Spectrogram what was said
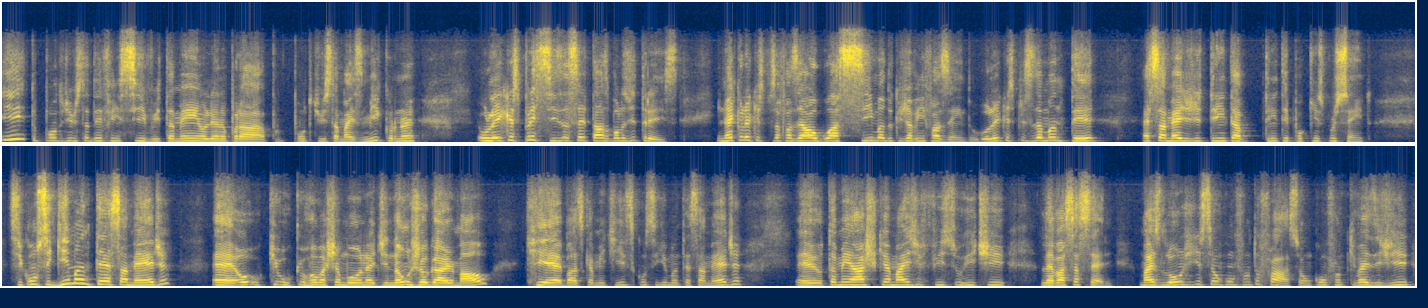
E do ponto de vista defensivo e também olhando para o ponto de vista mais micro, né, o Lakers precisa acertar as bolas de três. E não é que o Lakers precisa fazer algo acima do que já vem fazendo. O Lakers precisa manter essa média de 30, 30 e pouquinhos por cento. Se conseguir manter essa média, é, o, que, o que o Roma chamou né, de não jogar mal, que é basicamente isso, conseguir manter essa média, é, eu também acho que é mais difícil o Hit levar essa série. Mas longe de ser um confronto fácil, é um confronto que vai exigir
